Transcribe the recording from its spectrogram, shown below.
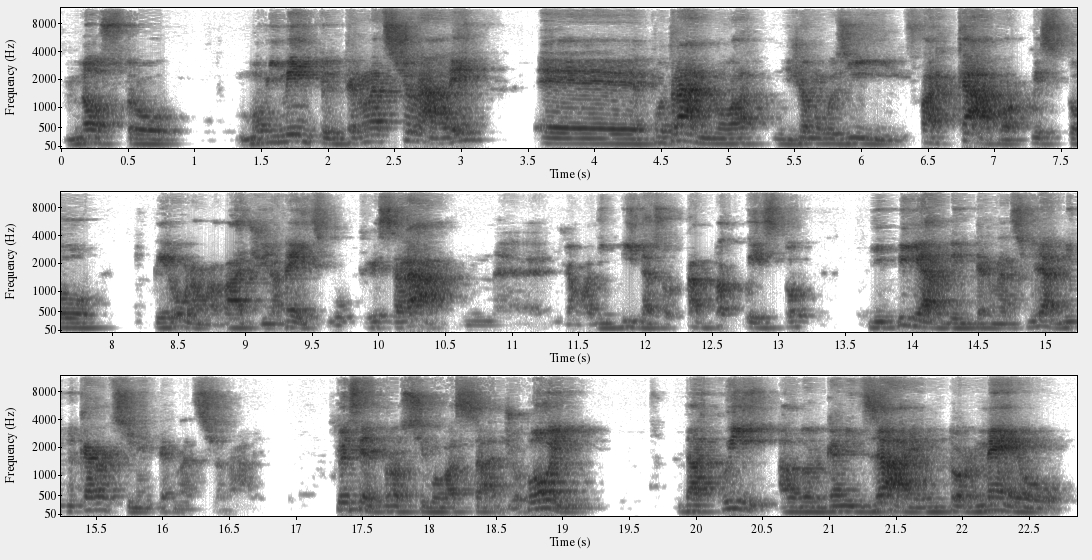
nostro movimento internazionale eh, potranno, diciamo così, far capo a questo, per ora una pagina Facebook che sarà diciamo, adibita soltanto a questo, di biliardo internazionale, di carrozzina internazionale. Questo è il prossimo passaggio. Poi, da qui ad organizzare un torneo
